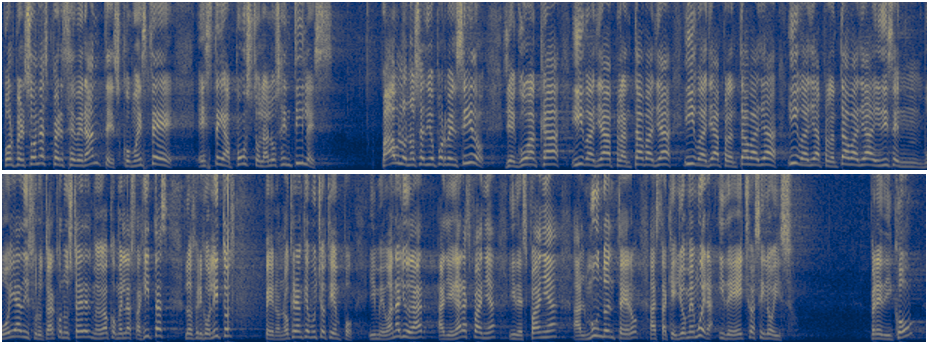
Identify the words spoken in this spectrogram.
por personas perseverantes como este, este apóstol a los gentiles. Pablo no se dio por vencido. Llegó acá, iba allá, plantaba allá, iba allá, plantaba allá, iba allá, plantaba allá y dicen, voy a disfrutar con ustedes, me voy a comer las fajitas, los frijolitos, pero no crean que mucho tiempo. Y me van a ayudar a llegar a España y de España al mundo entero hasta que yo me muera. Y de hecho así lo hizo. Predicó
